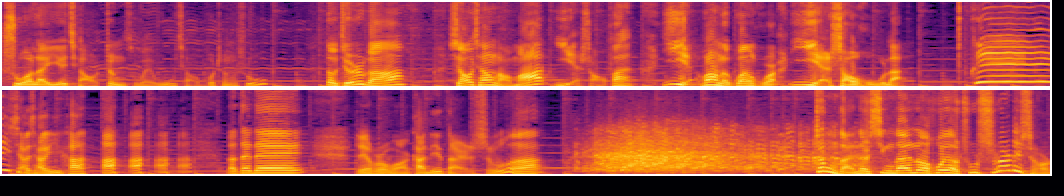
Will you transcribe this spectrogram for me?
说来也巧，正所谓无巧不成书。到今儿个啊，小强老妈也烧饭，也忘了关火，也烧糊了。嘿，小强一看，哈哈哈哈！老太太，这会儿我看你咋说啊？正在那幸灾乐祸要出声的时候，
